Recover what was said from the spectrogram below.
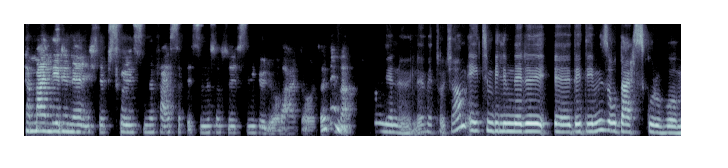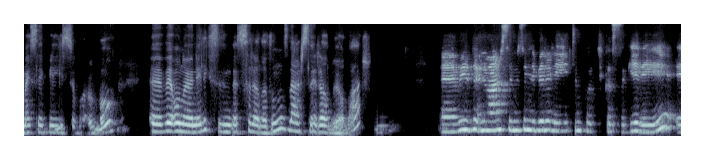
temellerini, işte psikolojisini, felsefesini, sosyolojisini görüyorlardı orada değil mi? Aynen öyle, evet hocam. Eğitim bilimleri e, dediğimiz o ders grubu, meslek bilgisi grubu e, ve ona yönelik sizin de sıraladığınız dersleri alıyorlar. E, bir de üniversitemizin liberal eğitim politikası gereği e,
